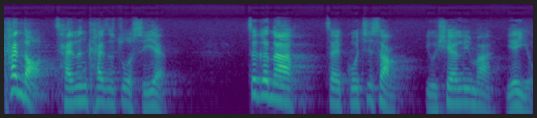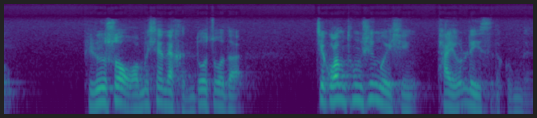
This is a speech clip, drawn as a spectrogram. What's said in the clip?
看到才能开始做实验。这个呢，在国际上有先例吗？也有。比如说，我们现在很多做的激光通讯卫星，它有类似的功能。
